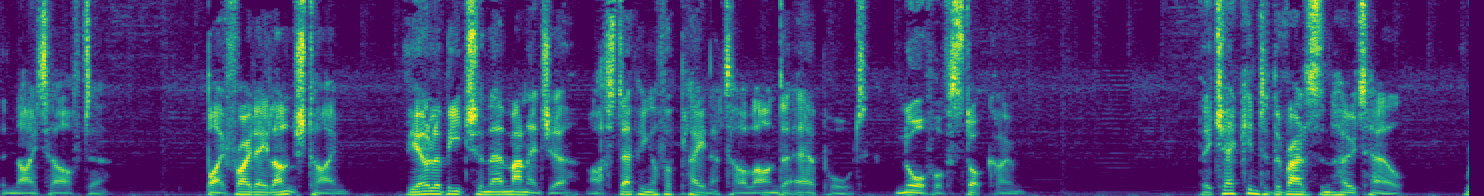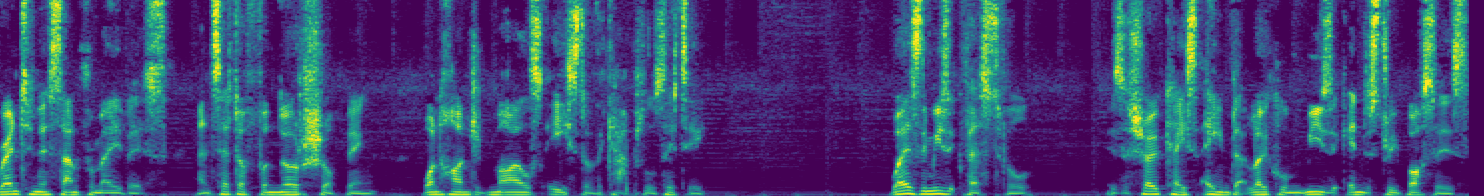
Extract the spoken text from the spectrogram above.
the night after. By Friday lunchtime, Viola Beach and their manager are stepping off a plane at Arlanda Airport, north of Stockholm. They check into the Radisson Hotel, rent a Nissan from Avis, and set off for Norrköping, 100 miles east of the capital city. Where's the Music Festival is a showcase aimed at local music industry bosses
